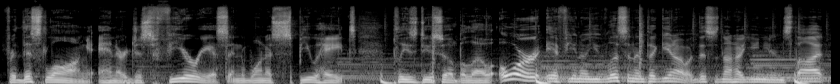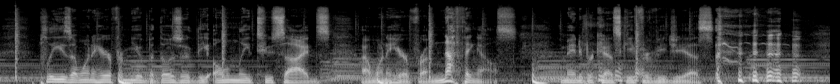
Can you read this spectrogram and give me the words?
for this long and are just furious and want to spew hate, please do so below. Or if you know you've listened and think, you know, this is not how unions thought, please, I want to hear from you. But those are the only two sides I want to hear from. Nothing else. Mandy Berkowski for VGS.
